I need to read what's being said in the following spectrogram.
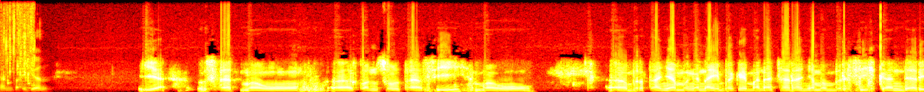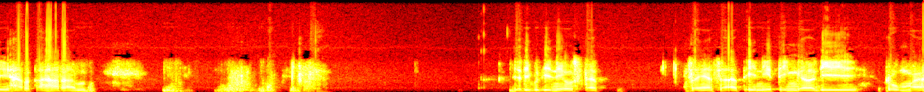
silahkan Pak John. Iya, Ustadz mau uh, konsultasi, mau uh, bertanya mengenai bagaimana caranya membersihkan dari harta haram. Jadi begini Ustadz, saya saat ini tinggal di rumah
